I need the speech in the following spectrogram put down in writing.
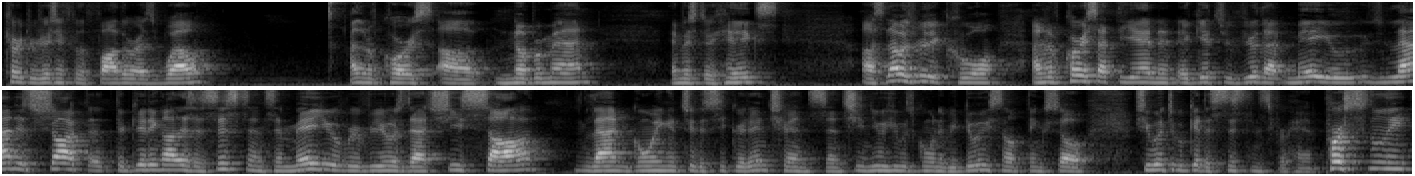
characterization for the father as well. And then, of course, uh, Numberman and Mr. Higgs. Uh, so that was really cool. And of course, at the end, and it gets revealed that Mayu, Lan is shocked that they're getting all this assistance, and Mayu reveals that she saw Lan going into the secret entrance and she knew he was going to be doing something, so she went to go get assistance for him. Personally,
